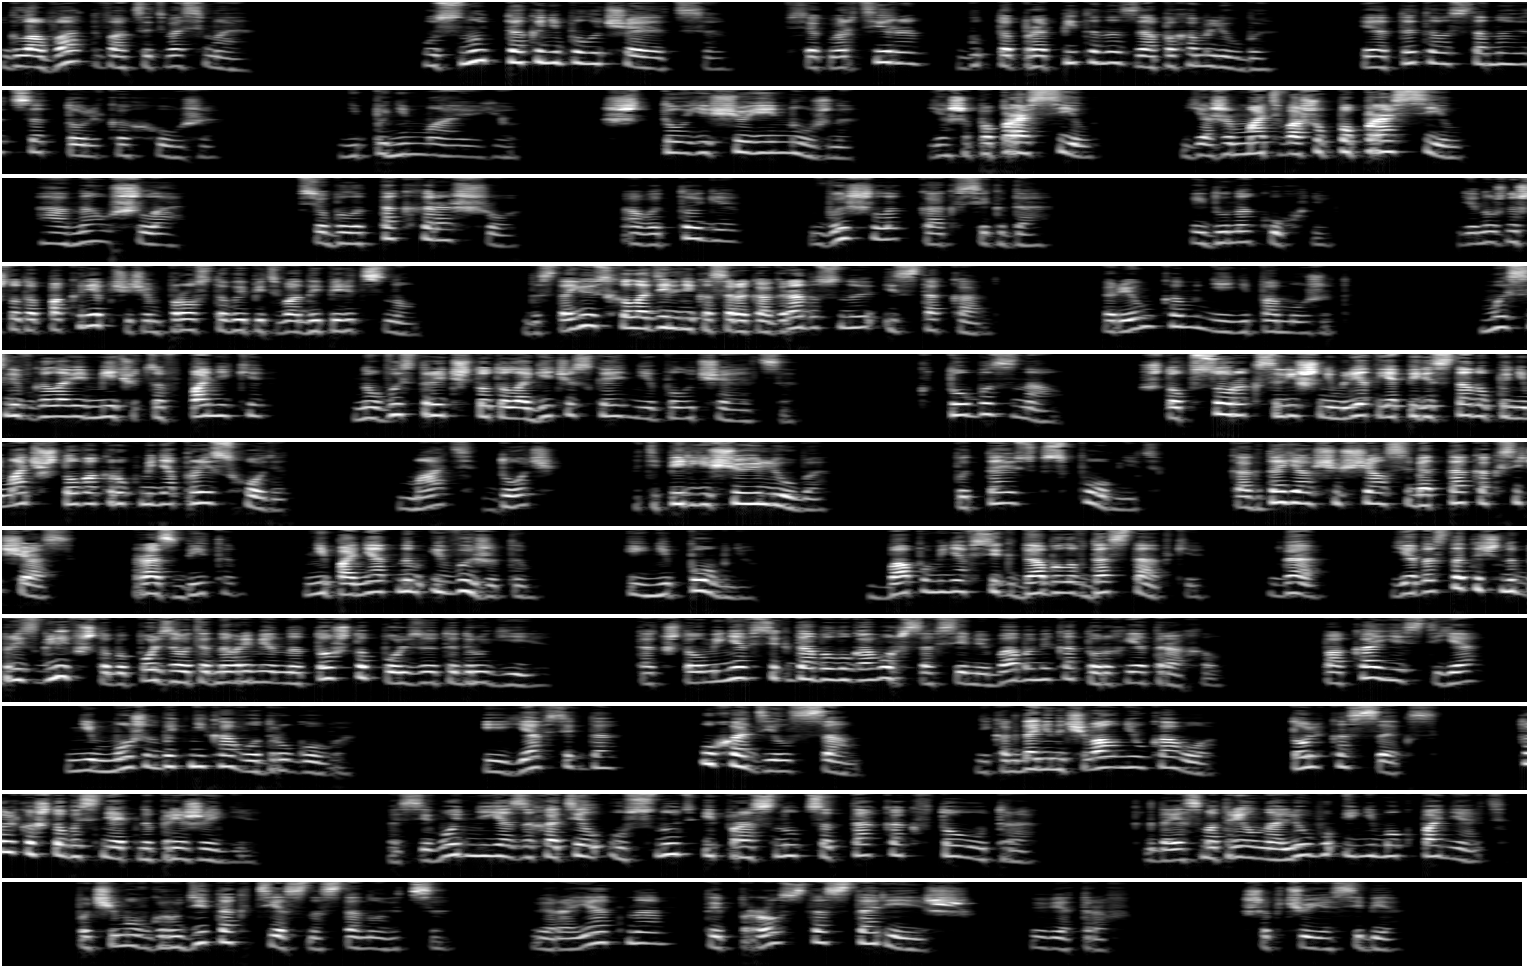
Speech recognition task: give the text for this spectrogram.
Глава двадцать восьмая Уснуть так и не получается. Вся квартира будто пропитана запахом Любы. И от этого становится только хуже. Не понимаю ее. Что еще ей нужно? Я же попросил. Я же, мать вашу, попросил. А она ушла. Все было так хорошо. А в итоге вышло как всегда. Иду на кухню. Мне нужно что-то покрепче, чем просто выпить воды перед сном. Достаю из холодильника сорокоградусную и стакан. Рюмка мне не поможет. Мысли в голове мечутся в панике, но выстроить что-то логическое не получается. Кто бы знал, что в сорок с лишним лет я перестану понимать, что вокруг меня происходит. Мать, дочь, а теперь еще и Люба. Пытаюсь вспомнить, когда я ощущал себя так, как сейчас, разбитым, непонятным и выжатым. И не помню. Баб у меня всегда было в достатке. Да, я достаточно брезглив, чтобы пользовать одновременно то, что пользуют и другие. Так что у меня всегда был уговор со всеми бабами, которых я трахал. Пока есть я, не может быть никого другого. И я всегда уходил сам. Никогда не ночевал ни у кого. Только секс. Только чтобы снять напряжение. А сегодня я захотел уснуть и проснуться так, как в то утро, когда я смотрел на Любу и не мог понять, почему в груди так тесно становится. Вероятно, ты просто стареешь, Ветров. Шепчу я себе.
